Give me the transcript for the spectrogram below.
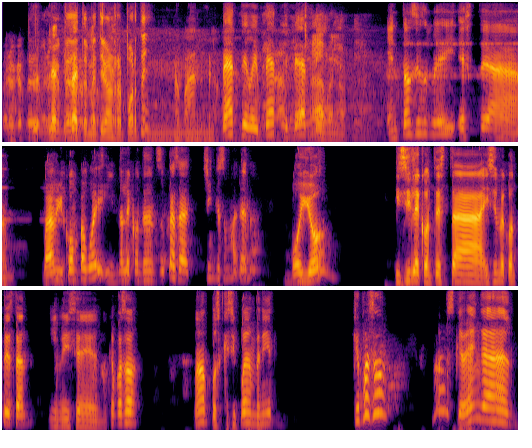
Pero qué pedo. ¿Pero qué pedo? ¿Te metieron reporte? Espérate, güey, espérate, espérate. Ah, bueno. Entonces, güey, este, ah, va mi compa, güey, y no le contestan en su casa, chingue su madre, ¿no? Voy yo, y sí le contesta, y sí me contestan, y me dicen, ¿qué pasó? No, pues que sí pueden venir. ¿Qué pasó? No, pues que vengan.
